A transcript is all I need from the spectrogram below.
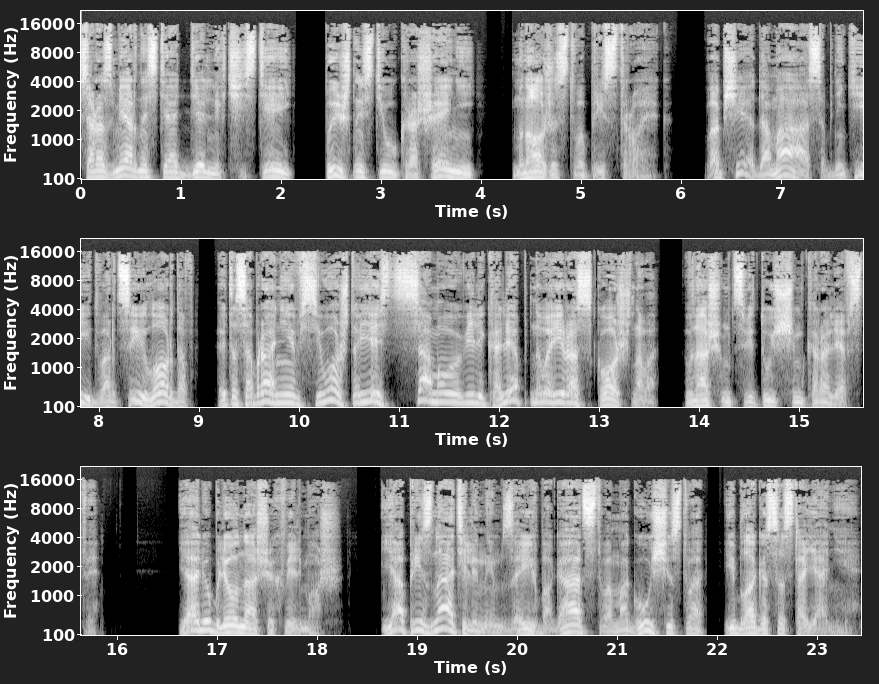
соразмерности отдельных частей, пышности украшений множество пристроек. Вообще, дома, особняки, дворцы лордов — это собрание всего, что есть самого великолепного и роскошного в нашем цветущем королевстве. Я люблю наших вельмож. Я признателен им за их богатство, могущество и благосостояние.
